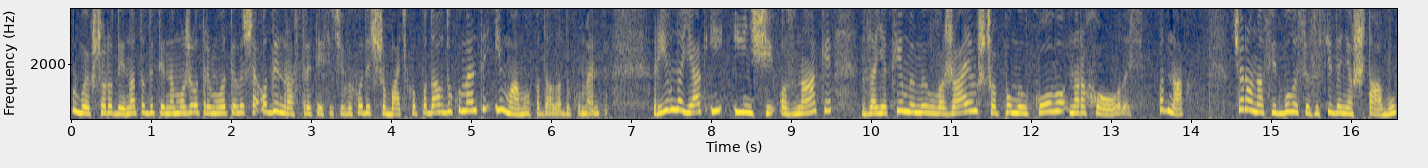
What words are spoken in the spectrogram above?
Ну бо якщо родина, то дитина може отримувати лише один раз 3 тисячі. Виходить, що батько подав документи і мама подала документи. Рівно як і інші ознаки, за якими ми вважаємо, що помилково нараховувались. Однак Вчора у нас відбулося засідання штабу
